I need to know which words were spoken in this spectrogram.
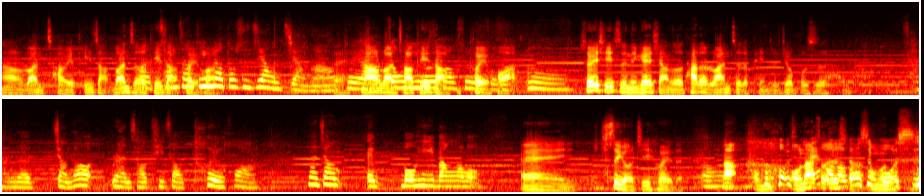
然后卵巢也提早，卵子都提早退化。常常听到都是这样讲啊，对啊。然后卵巢提早退化，嗯。所以其实你可以想说，她的卵子的品质就不是很好。惨了，讲到卵巢提早退化，那这样哎，没希望了不？哎，是有机会的。那我们 我那时候就想，是博士。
